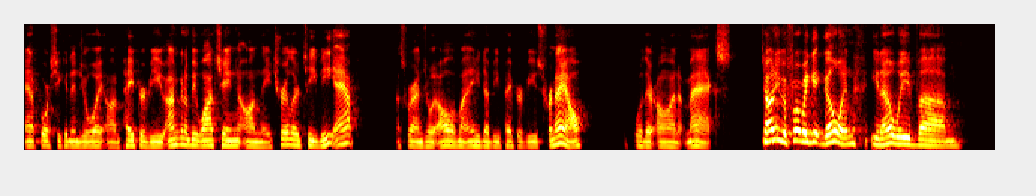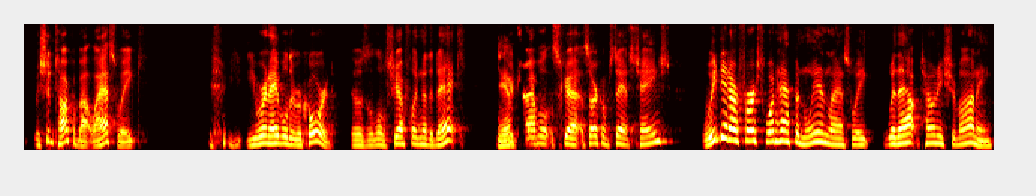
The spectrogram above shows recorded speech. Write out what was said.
And of course, you can enjoy on pay per view. I'm going to be watching on the Triller TV app That's where I enjoy all of my AEW pay per views for now before they're on Max. Tony, before we get going, you know, we've, um, we should talk about last week. you weren't able to record. There was a little shuffling of the deck. Yeah. Your travel circumstance changed. We did our first What Happened When last week without Tony Schiavone.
